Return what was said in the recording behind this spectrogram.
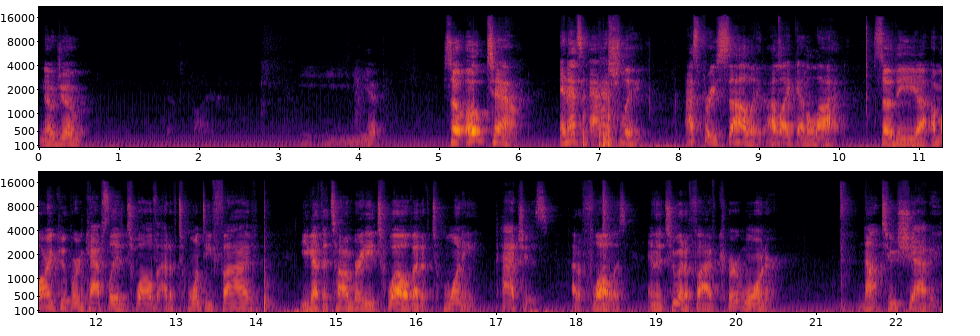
no joke. That's fire. Yep. So Oaktown, and that's Ashley. That's pretty solid. I like that a lot. So the uh, Amari Cooper encapsulated 12 out of 25. You got the Tom Brady 12 out of 20 patches out of flawless, and the two out of five Kurt Warner. Not too shabby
